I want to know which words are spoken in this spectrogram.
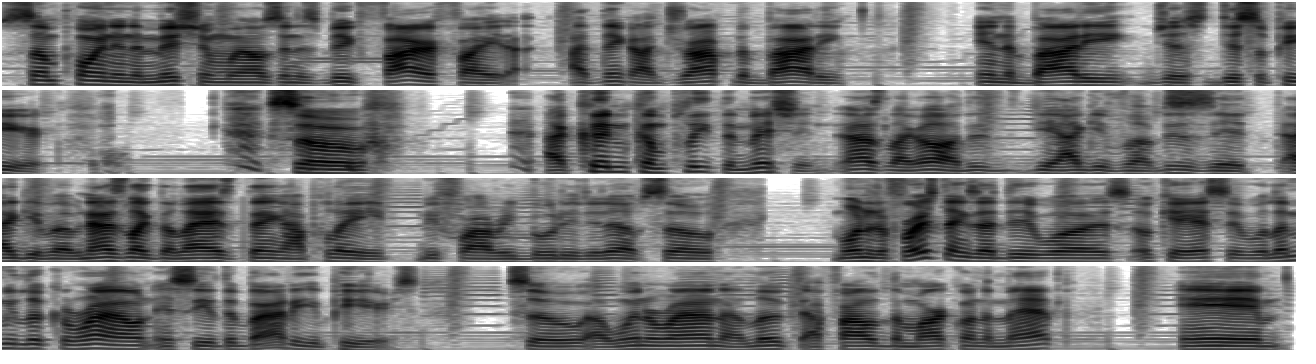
some point in the mission, when I was in this big firefight, I think I dropped the body, and the body just disappeared. so I couldn't complete the mission. I was like, oh, this, yeah, I give up. This is it. I give up. And that was like the last thing I played before I rebooted it up. So one of the first things I did was, okay, I said, well, let me look around and see if the body appears. So I went around, I looked, I followed the mark on the map, and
